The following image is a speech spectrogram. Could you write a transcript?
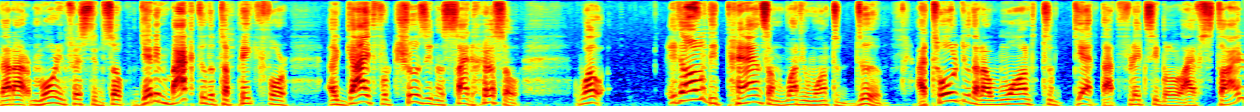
that are more interesting. So getting back to the topic for a guide for choosing a side hustle. Well it all depends on what you want to do. I told you that i want to get that flexible lifestyle.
